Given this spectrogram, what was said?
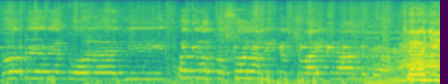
ਦੁੱਧ ਦੇ ਕੋਲ ਜੀ 15 ਤੋਂ 16 ਲੀਟਰ ਚਵਾਈ ਕਰਾ ਕੇ ਲਿਆ ਚਲੋ ਜੀ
